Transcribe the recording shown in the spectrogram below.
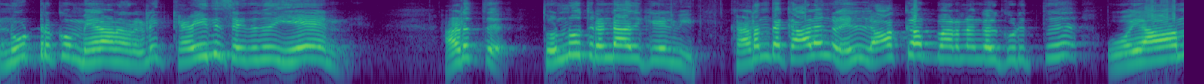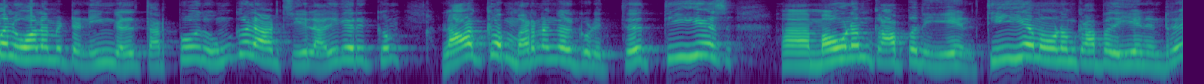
நூற்றுக்கும் மேலானவர்களை கைது செய்தது ஏன்? அடுத்து தொண்ணூற்றி ரெண்டாவது கேள்வி. கடந்த காலங்களில் லாக்அப் மரணங்கள் குறித்து ஓயாமல் ஓலமிட்ட நீங்கள் தற்போது உங்கள் ஆட்சியில் அதிகரிக்கும் லாக்அப் மரணங்கள் குறித்து தீய மௌனம் காப்பது ஏன்? தீய மௌனம் காப்பது ஏன் என்று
